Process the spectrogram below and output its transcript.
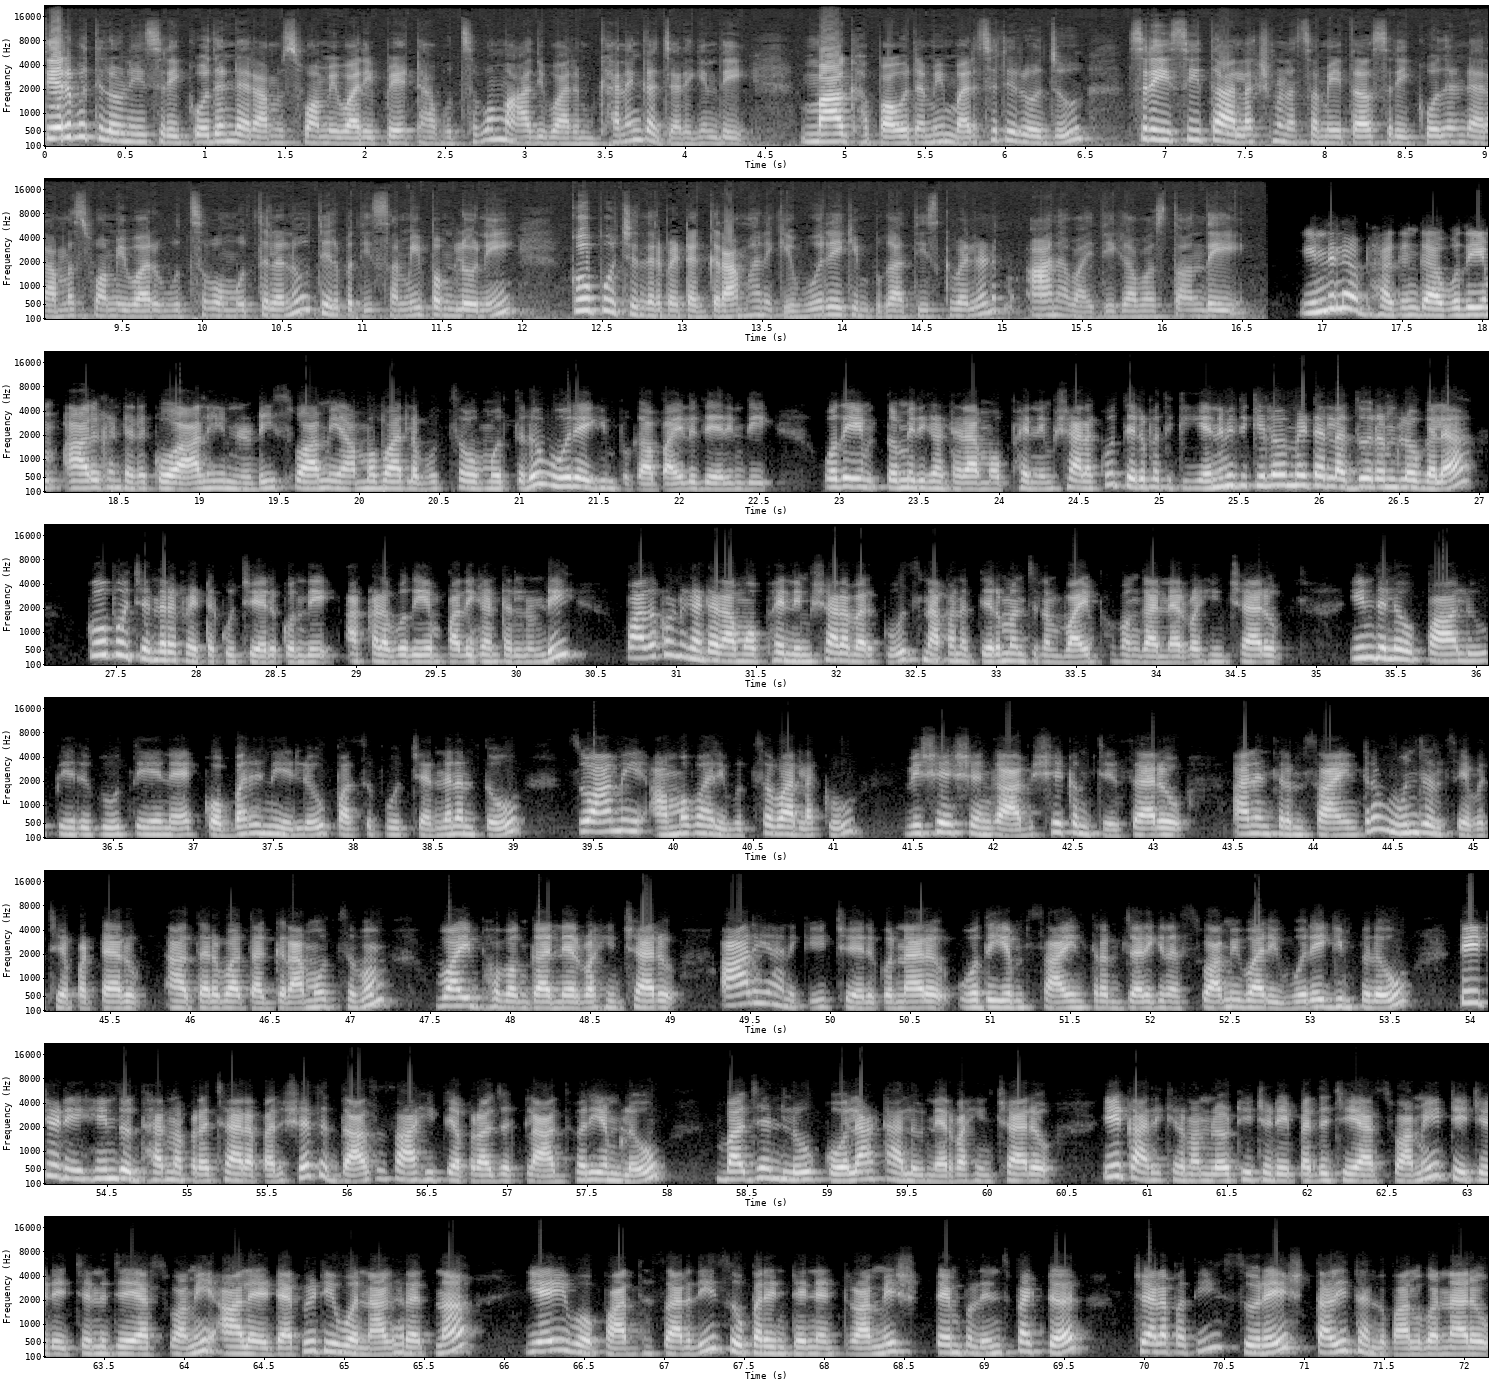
తిరుపతిలోని శ్రీ కోదండరామస్వామి వారి పేట ఉత్సవం ఆదివారం ఘనంగా జరిగింది. మాఘ పౌర్ణమి మరుసటి రోజు శ్రీ సీతా లక్ష్మణ సమేత శ్రీ కోదండరామస్వామి వారు ఉత్సవ ముత్తులను తిరుపతి సమీపంలోని కూపు చంద్రపేట గ్రామానికి ఊరేగింపుగా తీసుకువెళ్ళడం ఆనవాయితీగా వస్తోంది. ఇందులో భాగంగా ఉదయం ఆరు గంటలకు ఆలయం నుండి స్వామి అమ్మవార్ల ఉత్సవ మూర్తులు ఊరేగింపుగా బయలుదేరింది. ఉదయం తొమ్మిది గంటల ముప్పై నిమిషాలకు తిరుపతికి ఎనిమిది కిలోమీటర్ల దూరంలో గల కూపు చంద్రపేటకు చేరుకుంది. అక్కడ ఉదయం పది గంటల నుండి పదకొండు గంటల ముప్పై నిమిషాల వరకు స్నపన తిరుమంజనం వైభవంగా నిర్వహించారు. ఇందులో పాలు పెరుగు తేనె కొబ్బరి నీళ్ళు పసుపు చందనంతో స్వామి అమ్మవారి ఉత్సవాలకు విశేషంగా అభిషేకం చేశారు. అనంతరం సాయంత్రం ఊంజల్ సేవ చేపట్టారు. ఆ తర్వాత గ్రామోత్సవం వైభవంగా నిర్వహించారు. ఆలయానికి చేరుకున్నారు. ఉదయం సాయంత్రం జరిగిన స్వామివారి ఊరేగింపులో టీటీడీ హిందూ ధర్మ ప్రచార పరిషత్ దాస సాహిత్య ప్రాజెక్టుల ఆధ్వర్యంలో భజన్లు కోలాటాలు నిర్వహించారు. ఈ కార్యక్రమంలో టీటీడీ పెద్ద జేఆర్ స్వామి టీటీడీ చిన్న జేఆర్ స్వామి ఆలయ deputy EO Nagaratna AEO Parthasarathi superintendent Ramesh temple inspector Chalapathi Suresh తదితరులు పాల్గొన్నారు.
